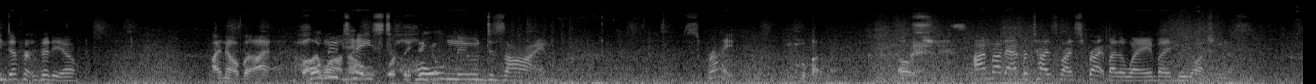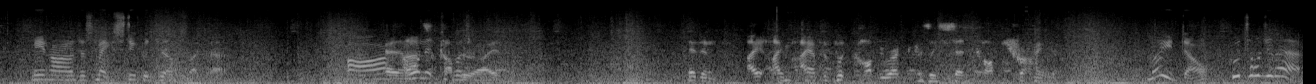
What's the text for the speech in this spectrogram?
section. different video. I know, but I. But I Whole new know taste, what they think whole new design. Sprite. what. Oh, jeez. I'm not advertised by Sprite, by the way, anybody who's watching this. Me and Hano just make stupid jokes like that. Aw, And I want that's it copyright. Hidden. I, I I have to put copyright because they said copyright. No, you don't. Who told you that?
